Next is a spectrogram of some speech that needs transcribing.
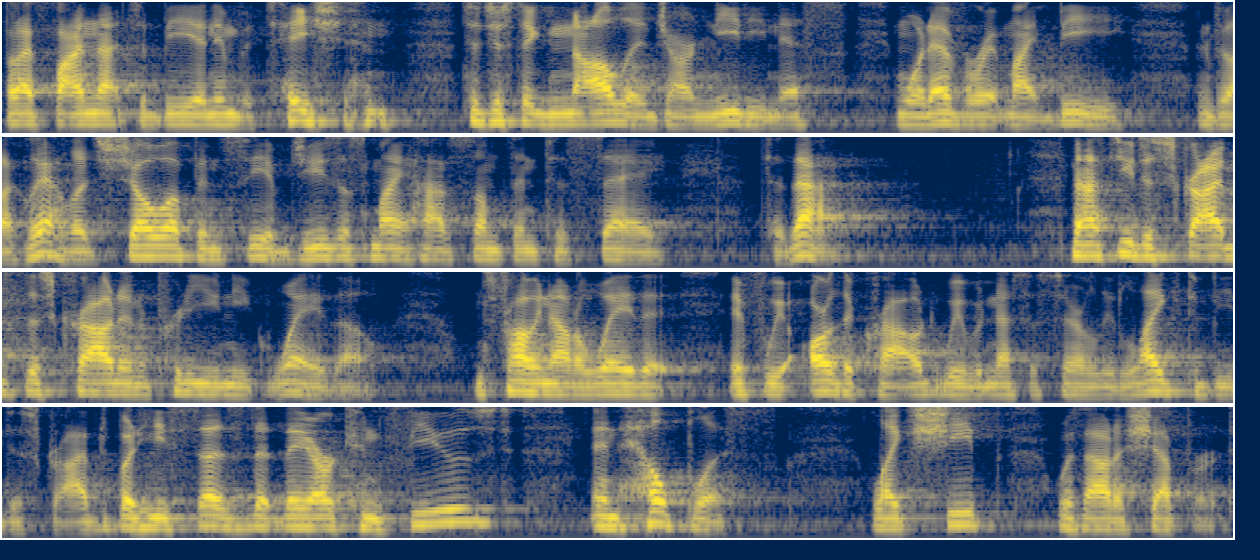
But I find that to be an invitation to just acknowledge our neediness and whatever it might be and be like, yeah, let's show up and see if Jesus might have something to say to that. Matthew describes this crowd in a pretty unique way, though. It's probably not a way that, if we are the crowd, we would necessarily like to be described, but he says that they are confused and helpless, like sheep without a shepherd.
